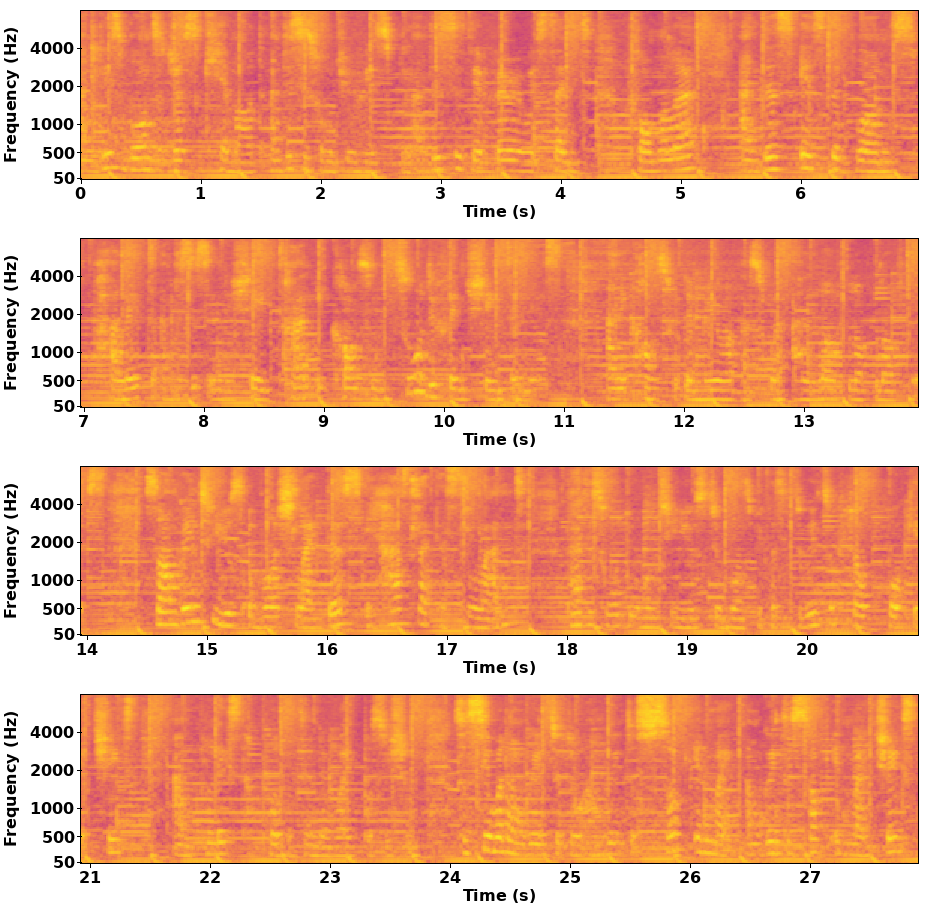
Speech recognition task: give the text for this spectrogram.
And this bronzer just came out and this is from Juvia's Place and this is the very recent formula. And this is the bronze palette and this is in the shade tan. It comes with two different shades in this and it comes with a mirror as well. I love love love this. So i'm going to use a brush like this. It has like a slant. That is what you want to use to bronze because it's going to help pocket cheeks and place the product in the right position. So see what i'm going to do. I'm going to suck in my i'm going to suck in my cheeks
